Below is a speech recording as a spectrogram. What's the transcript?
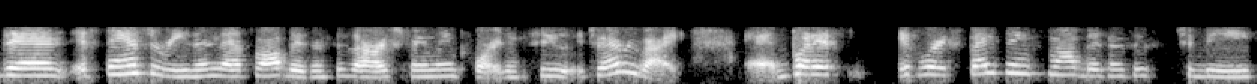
then it stands to reason that small businesses are extremely important to to everybody. Uh, but if if we're expecting small businesses to be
